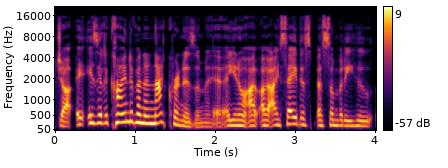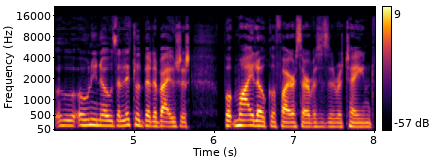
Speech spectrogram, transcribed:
job. Is it a kind of an anachronism? Uh, you know, I, I, say this as somebody who, who only knows a little bit about it, but my local fire service is a retained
